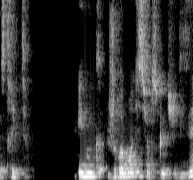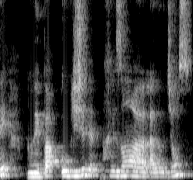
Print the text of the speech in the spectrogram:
stricte. Et donc, je rebondis sur ce que tu disais, on n'est pas obligé d'être présent à, l'audience?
